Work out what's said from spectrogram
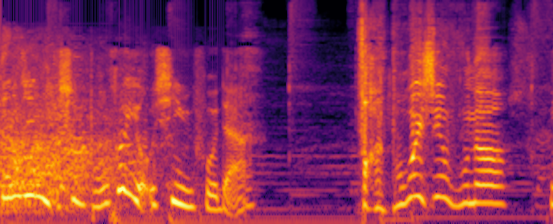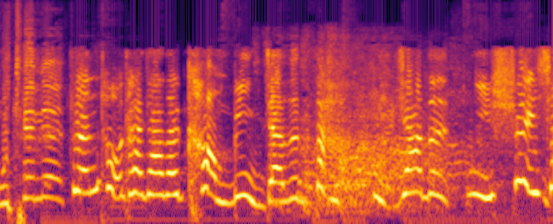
跟着你是不会有幸福的。咋不会幸福呢？我天天砖头他家的炕比你家的大，你家的你睡下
